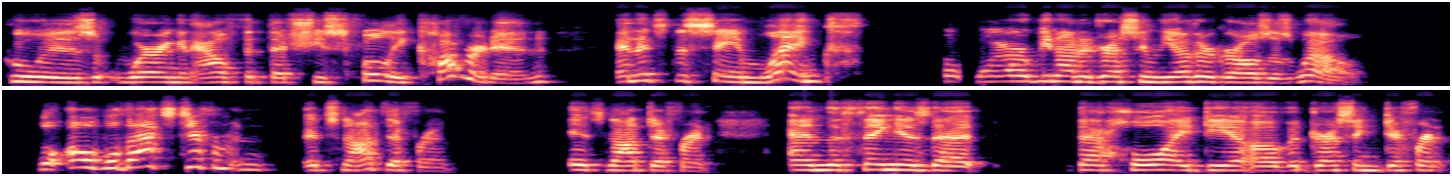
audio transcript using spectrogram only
who is wearing an outfit that she's fully covered in and it's the same length but why are we not addressing the other girls as well? Well oh well that's different. It's not different. It's not different. And the thing is that that whole idea of addressing different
